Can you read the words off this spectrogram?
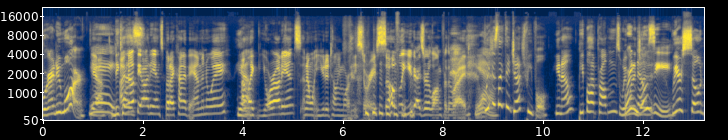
we're gonna do more. Yeah. Because- I'm not the audience, but I kind of am in a way. Yeah. I'm like your audience, and I want you to tell me more of these stories. so hopefully you guys are along for the ride. Yeah. We just like to judge people. You know, people have problems. We We're nosy. Judge. We are so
